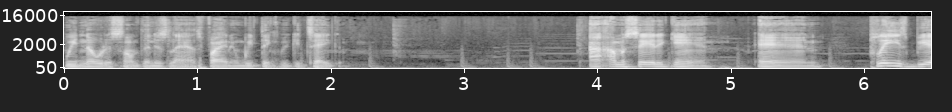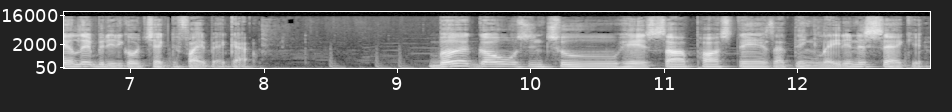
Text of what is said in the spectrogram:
we noticed something this last fight, and we think we could take him. I'm gonna say it again, and please be at liberty to go check the fight back out. Bud goes into his southpaw stance, I think, late in the second.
